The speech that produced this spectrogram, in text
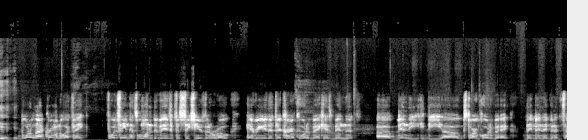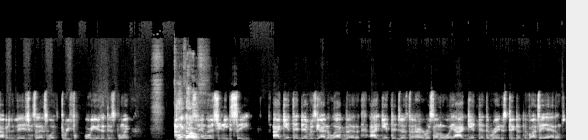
borderline criminal, I think. For a team that's won the division for six years in a row, every year that their current quarterback has been the uh, been the the uh, starting quarterback, they've been they've been at the top of the division. So that's what three four years at this point. I Kick don't understand what else you need to see. I get that Denver's gotten a lot better. I get that Justin Herbert's on the way. I get that the Raiders picked up Davante Adams.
